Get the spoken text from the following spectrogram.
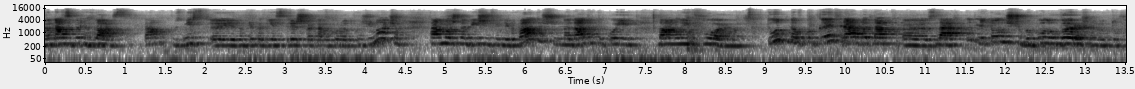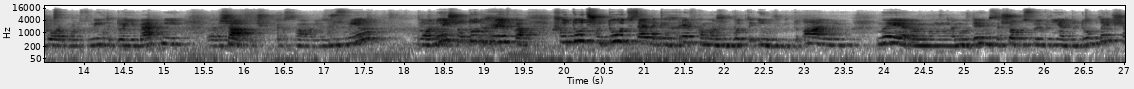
вона збереглася. Так? Зміст, е, наприклад, є стрижка там коротко жіноча, там можна більше філірувати, щоб надати такої плавної форми. Тут навпаки треба так е, злегка для того, щоб було виражено ту форму, розумієте, тої верхньої е, шапочки, так само. Зрозуміли? О, ну і що тут гривка, що тут, що тут, все-таки гривка може бути індивідуальною. Ми ем, ну, дивимося, що пасує клієнту до обличчя,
